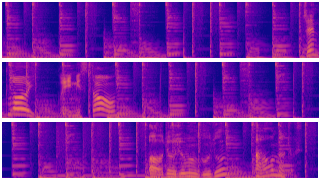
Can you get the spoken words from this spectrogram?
Gentloy, Lamy Stone. Adozman Gudu, Arnados.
